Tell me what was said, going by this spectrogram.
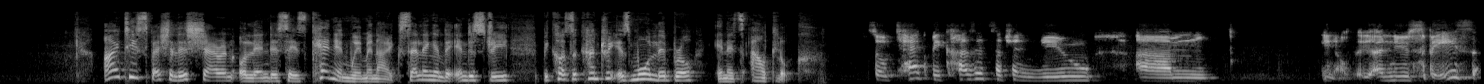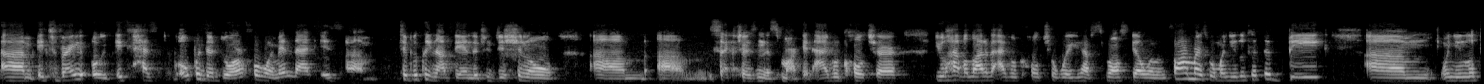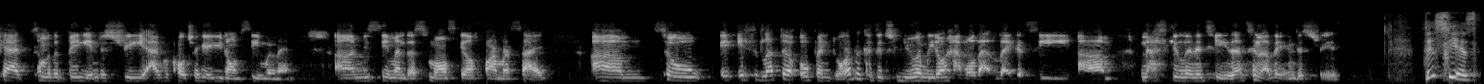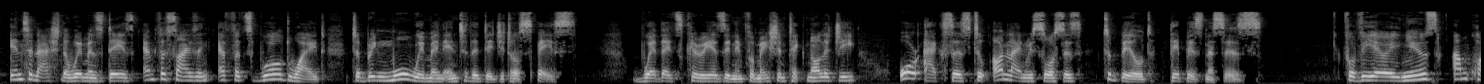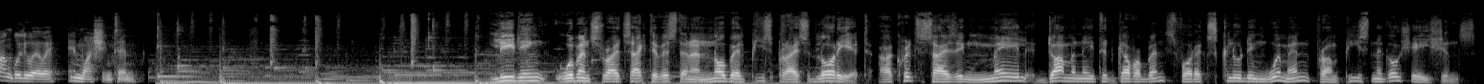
IT specialist Sharon Olende says Kenyan women are excelling in the industry because the country is more liberal in its outlook. So, tech, because it's such a new, um, you know, a new space, um, it's very, it has opened a door for women that is um, typically not there in the traditional um, um, sectors in this market. Agriculture, you'll have a lot of agriculture where you have small scale women farmers, but when you look at the big, um, when you look at some of the big industry agriculture here, you don't see women. Um, you see them on the small scale farmer side. Um, so it, it's left an open door because it's new and we don't have all that legacy um, masculinity that's in other industries. This year's International Women's Day is emphasizing efforts worldwide to bring more women into the digital space, whether it's careers in information technology or access to online resources to build their businesses. For VOA News, I'm Kwangu Liwewe in Washington. Leading women's rights activists and a Nobel Peace Prize laureate are criticizing male dominated governments for excluding women from peace negotiations.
